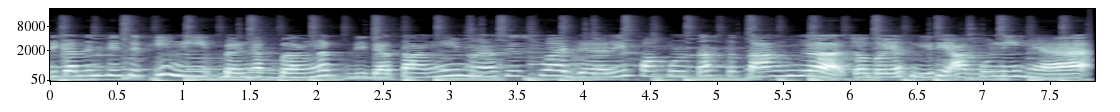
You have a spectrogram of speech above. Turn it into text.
di kantin visip ini banyak banget didatangi mahasiswa dari fakultas tetangga. Contohnya sendiri aku nih ya.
